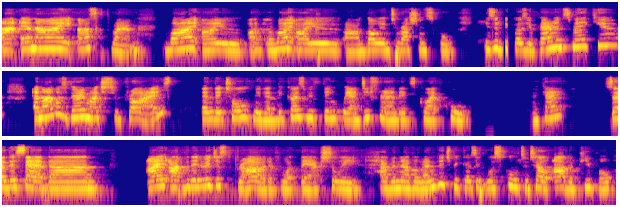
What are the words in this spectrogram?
uh, and I asked them, why are you, uh, why are you uh, going to Russian school? Is it because your parents make you? And I was very much surprised and they told me that because we think we are different, it's quite cool, okay? So they said, um, I, I, they were just proud of what they actually have another language because it was cool to tell other people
